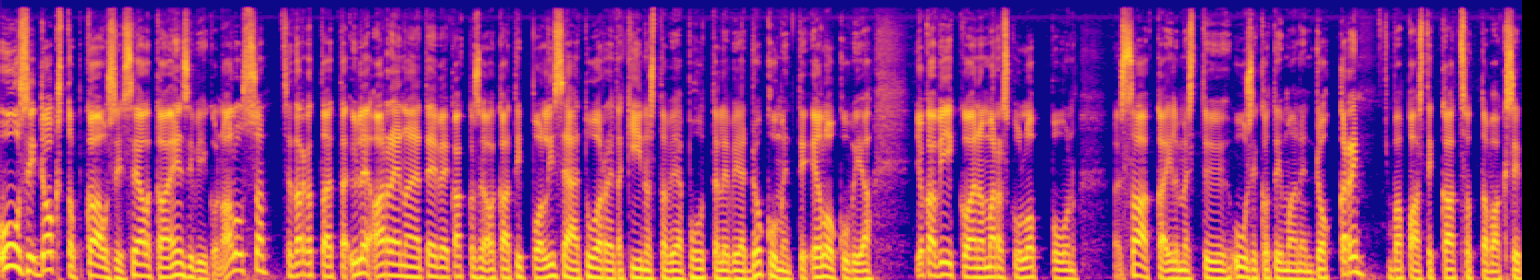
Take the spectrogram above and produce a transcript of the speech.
Uusi Dogstop-kausi, se alkaa ensi viikon alussa. Se tarkoittaa, että Yle Areena ja TV2 alkaa tippua lisää tuoreita, kiinnostavia ja puhuttelevia dokumenttielokuvia. Joka viikko aina marraskuun loppuun saakka ilmestyy uusi kotimainen dokkari vapaasti katsottavaksi.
